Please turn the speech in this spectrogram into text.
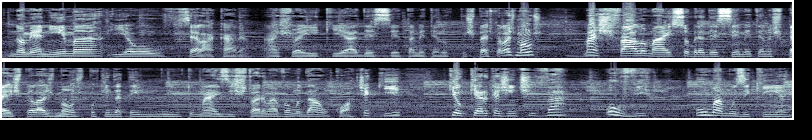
não me anima e eu, sei lá, cara, acho aí que a DC tá metendo os pés pelas mãos. Mas falo mais sobre a DC metendo os pés pelas mãos porque ainda tem muito mais história. Mas vamos dar um corte aqui que eu quero que a gente vá ouvir uma musiquinha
